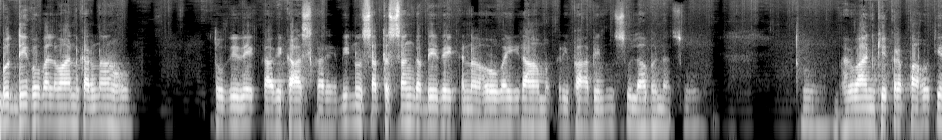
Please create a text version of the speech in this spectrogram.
बुद्धि को बलवान करना हो तो विवेक का विकास करे। बिनु सत्संग विवेक न हो, वही राम कृपा, बिनु सुलभ न सो। तो भगवान की कृपा होती है,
